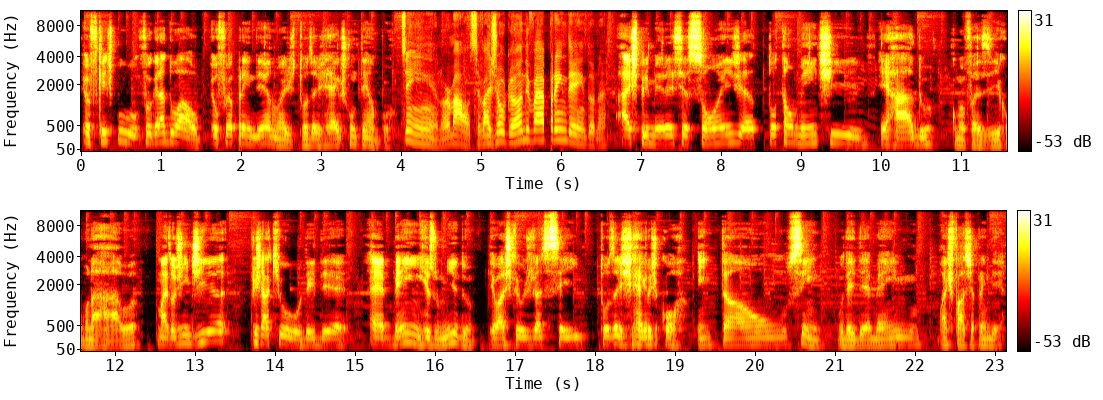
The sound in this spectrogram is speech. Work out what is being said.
Eu fiquei, tipo, foi gradual. Eu fui aprendendo as, todas as regras com o tempo. Sim, normal. Você vai jogando e vai aprendendo, né? As primeiras sessões era totalmente errado como eu fazia, como eu narrava. Mas hoje em dia, já que o D&D é bem resumido, eu acho que eu já sei todas as regras de cor. Então, sim, o D&D é bem mais fácil de aprender.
